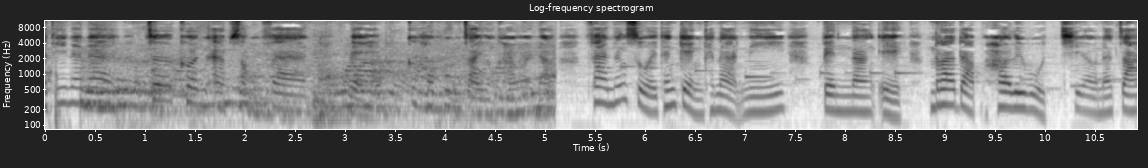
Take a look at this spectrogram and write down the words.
แต่ที่แน่ๆ เจอคนแอบส่องแฟนแหมก็เขาภูมิใจของเขาอะนะ แฟนทั้งสวยทั้งเก่งขนาดนี้ เป็นนางเอกระดับฮอลลีวูดเชียวนะจ๊ะ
